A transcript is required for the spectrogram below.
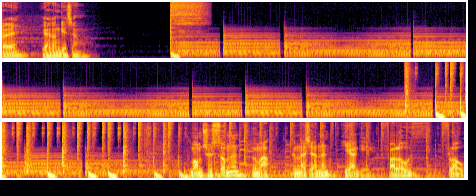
미스라의 야간 개장 멈출 수 없는 음악, 끝나지 않는 이야기. Follow Flow.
